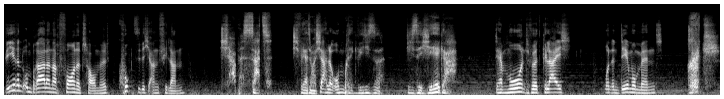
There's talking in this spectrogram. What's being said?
Während Umbrala nach vorne taumelt, guckt sie dich an, Philan. Ich habe es satt. Ich werde euch alle umbringen, wie diese, diese Jäger. Der Mond wird gleich. Und in dem Moment ritsch,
